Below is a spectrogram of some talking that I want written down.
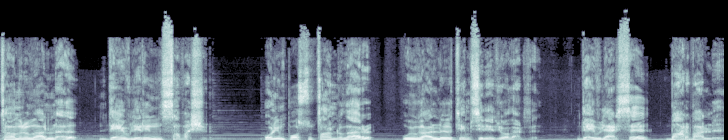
Tanrılarla devlerin savaşı. Olimposlu tanrılar uygarlığı temsil ediyorlardı. Devlerse barbarlığı.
